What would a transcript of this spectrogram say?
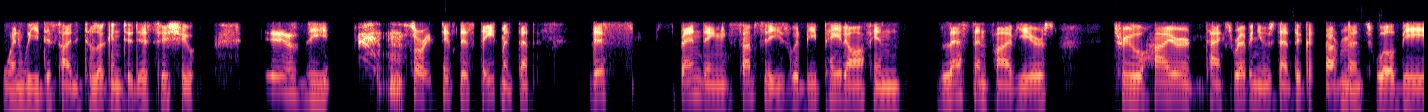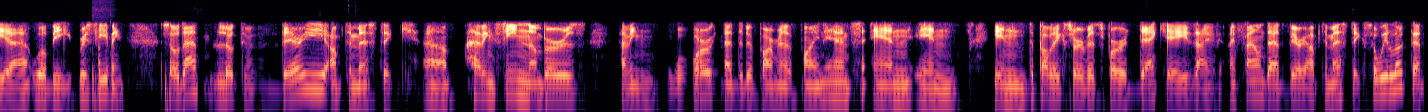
when we decided to look into this issue is the sorry, it's the statement that this spending subsidies would be paid off in less than five years through higher tax revenues that the governments will be uh, will be receiving. So that looked very optimistic. Uh, having seen numbers having worked at the Department of Finance and in in the public service for decades, I, I found that very optimistic. So we looked at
